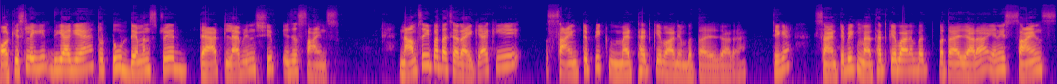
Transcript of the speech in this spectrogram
और किस लिए दिया गया है? तो to demonstrate that librarianship is a science नाम से ही पता चल है क्या कि साइंटिफिक मेथड के बारे में बताया जा रहा है। ठीक है? साइंटिफिक मेथड के बारे में बताया जा रहा है, यानी साइंस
